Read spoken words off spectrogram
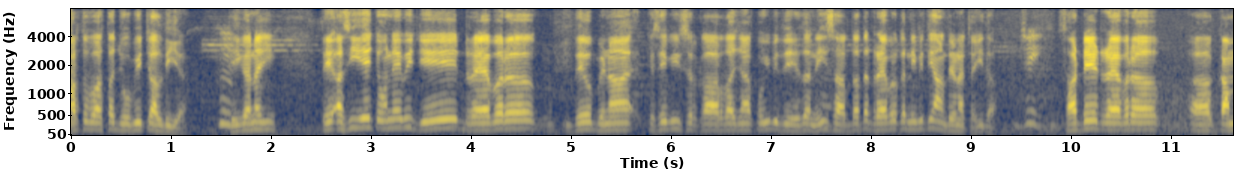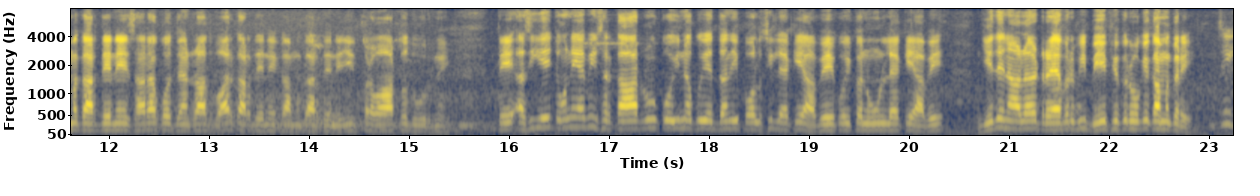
ਅਰਥ ਵਿਵਸਥਾ ਜੋ ਵੀ ਚੱਲਦੀ ਆ ਠੀਕ ਆ ਨਾ ਜੀ? ਤੇ ਅਸੀਂ ਇਹ ਚਾਹੁੰਦੇ ਵੀ ਜੇ ਡਰਾਈਵਰ ਦੇ ਬਿਨਾ ਕਿਸੇ ਵੀ ਸਰਕਾਰ ਦਾ ਜਾਂ ਕੋਈ ਵੀ ਦੇਸ਼ ਦਾ ਨਹੀਂ ਸਰਦਾ ਤਾਂ ਡਰਾਈਵਰ ਕੰਨੀ ਵੀ ਧਿਆਨ ਦੇਣਾ ਚਾਹੀਦਾ। ਜੀ। ਸਾਡੇ ਡਰਾਈਵਰ ਕੰਮ ਕਰਦੇ ਨੇ ਸਾਰਾ ਕੁਝ ਦਿਨ ਰਾਤ ਬਾਹਰ ਕਰਦੇ ਨੇ ਕੰਮ ਕਰਦੇ ਨੇ ਜੀ ਪਰਿਵਾਰ ਤੋਂ ਦੂਰ ਨੇ। ਤੇ ਅਸੀਂ ਇਹ ਚਾਹੁੰਦੇ ਆ ਵੀ ਸਰਕਾਰ ਨੂੰ ਕੋਈ ਨਾ ਕੋਈ ਇਦਾਂ ਦੀ ਪਾਲਿਸੀ ਲੈ ਕੇ ਆਵੇ ਕੋਈ ਕਾਨੂੰਨ ਲੈ ਕੇ ਆਵੇ ਜਿਹਦੇ ਨਾਲ ਡਰਾਈਵਰ ਵੀ ਬੇਫਿਕਰ ਹੋ ਕੇ ਕੰਮ ਕਰੇ। ਜੀ।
